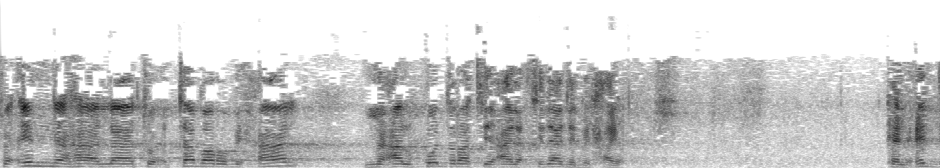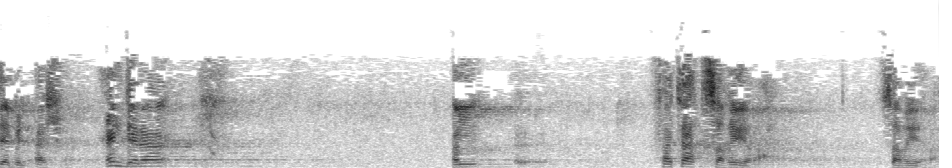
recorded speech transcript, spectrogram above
فإنها لا تعتبر بحال مع القدرة على اعتداد بالحيض. كالعدة بالأشهر عندنا فتاة صغيرة صغيرة.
